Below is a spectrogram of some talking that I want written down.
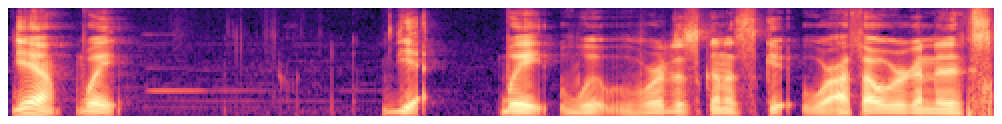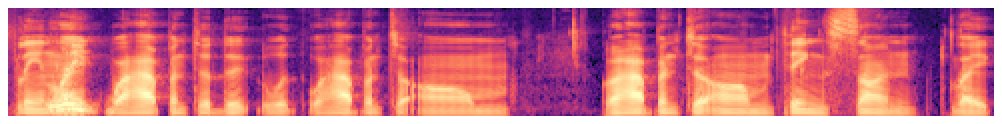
Yeah. Wait. Yeah. Wait. we- We're just gonna skip. I thought we were gonna explain like what happened to the what, what happened to um what happened to um thing's son. Like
